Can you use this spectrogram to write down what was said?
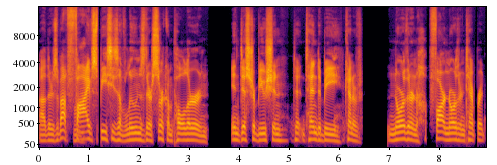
Uh, there's about Hmm. five species of loons. They're circumpolar and in distribution t- tend to be kind of northern, far northern temperate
